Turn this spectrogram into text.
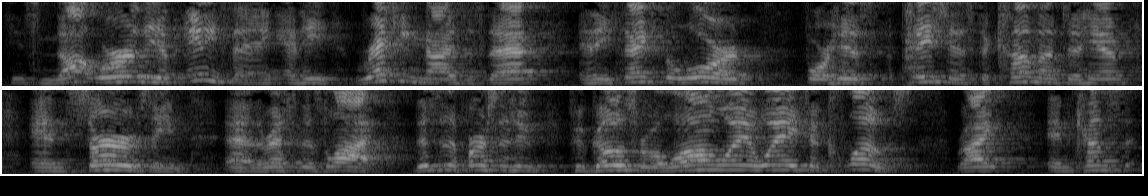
He's not worthy of anything, and he recognizes that, and he thanks the Lord for his patience to come unto him and serves him uh, the rest of his life. This is a person who, who goes from a long way away to close, right? And comes,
